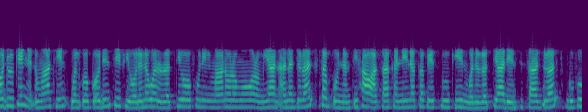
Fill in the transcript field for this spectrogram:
Oduu keenya dhumaatiin walqoqqoodinsii fi olola walirratti oofuun ilmaan oromoo oromiyaan ala jiran sabquunnamtii hawaasaa kanneen akka feesbuukiin walirratti adeemsisaa jiran gufuu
